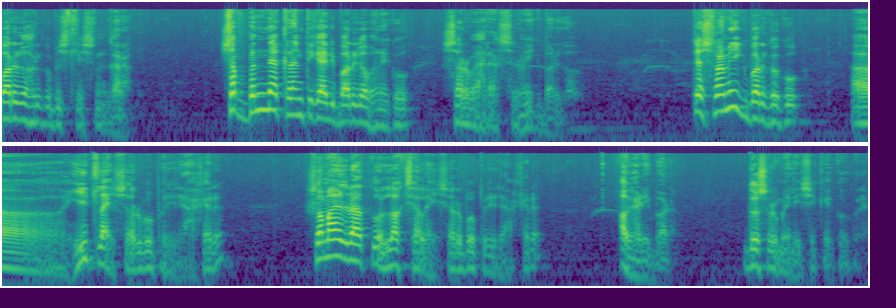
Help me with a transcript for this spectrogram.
वर्गहरूको विश्लेषण गर सबभन्दा क्रान्तिकारी वर्ग भनेको सर्वहारा श्रमिक वर्ग हो। त्यो श्रमिक वर्गको हितलाई सर्वोपरि राखेर समाजवादको लक्ष्यलाई सर्वोपरि राखेर अगाडि बढ। दोस्रो मैले सिकेको कुरा।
